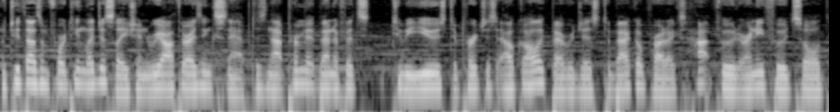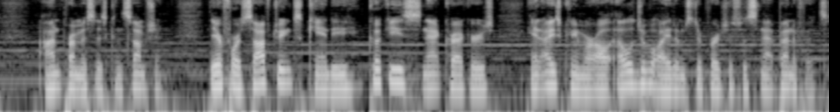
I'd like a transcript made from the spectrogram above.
The 2014 legislation reauthorizing SNAP does not permit benefits to be used to purchase alcoholic beverages, tobacco products, hot food, or any food sold on premises consumption. Therefore, soft drinks, candy, cookies, snack crackers, and ice cream are all eligible items to purchase with SNAP benefits.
